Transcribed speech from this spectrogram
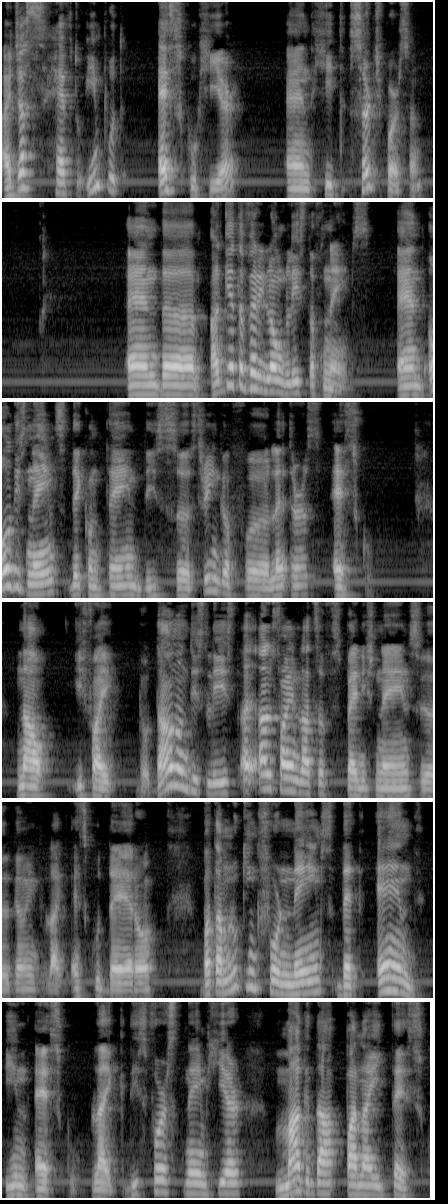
I just have to input ESCU here and hit search person. And uh, I'll get a very long list of names. And all these names they contain this uh, string of uh, letters ESCU. Now if I go down on this list I, will find lots of Spanish names uh, going like Escudero. But I'm looking for names that end in ESCU like this first name here Magda Panaitescu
